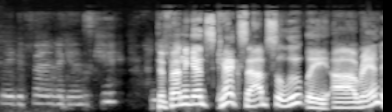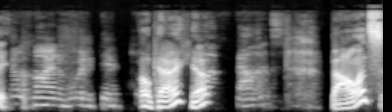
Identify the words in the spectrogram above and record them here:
say defend against kick. Defend against kicks, absolutely. Uh, Randy. That was mine. Avoid a kick. Okay, yeah. Balance. Balance,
